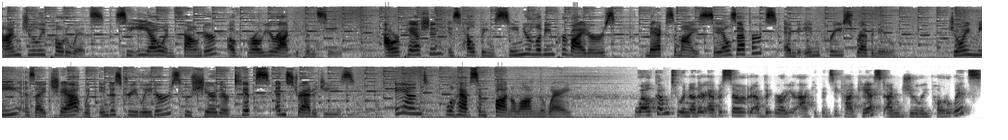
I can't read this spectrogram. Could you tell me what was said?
I'm Julie Podewitz, CEO and founder of Grow Your Occupancy. Our passion is helping senior living providers maximize sales efforts and increase revenue. Join me as I chat with industry leaders who share their tips and strategies. And we'll have some fun along the way. Welcome to another episode of the Grow Your Occupancy podcast. I'm Julie Podewitz,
